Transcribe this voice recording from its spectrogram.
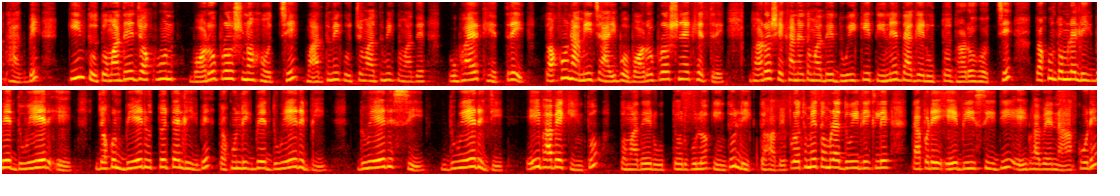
থাকবে। কিন্তু তোমাদের যখন বড় প্রশ্ন হচ্ছে, মাধ্যমিক, উচ্চ মাধ্যমিক তোমাদের উভয়ের ক্ষেত্রেই, তখন আমি চাইব বড় প্রশ্নের ক্ষেত্রে। ধরো সেখানে তোমাদের দুই কি তিনের দাগের উত্তর ধরো হচ্ছে, তখন তোমরা লিখবে দুয়ের এ। যখন বিয়ের উত্তরটা লিখবে, তখন লিখবে দুয়ের বি দুয়ের সি দুয়ের ডি এইভাবে কিন্তু তোমাদের উত্তরগুলো কিন্তু লিখতে হবে। প্রথমে তোমরা দুই লিখলে, তারপরে এ বি সি ডি এইভাবে না করে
